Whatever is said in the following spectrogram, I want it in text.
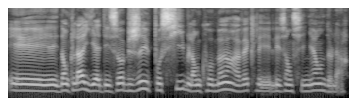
Et donc là, il y a des objets possibles en commun avec les, enseignants de l'art.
